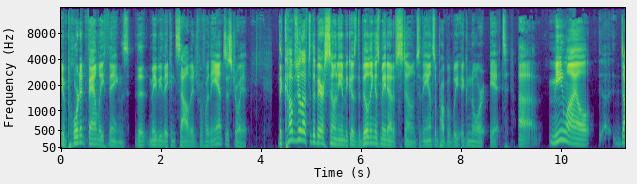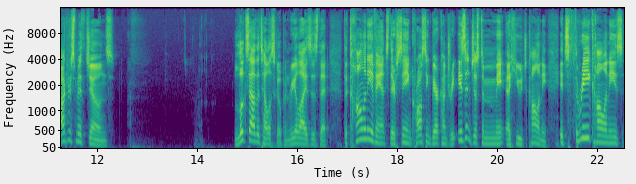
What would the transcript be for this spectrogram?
important family things that maybe they can salvage before the ants destroy it. The cubs are left to the Bearsonian because the building is made out of stone, so the ants will probably ignore it. Uh, meanwhile, uh, Dr. Smith Jones looks out of the telescope and realizes that the colony of ants they're seeing crossing bear country isn't just a, ma- a, huge colony it's three colonies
